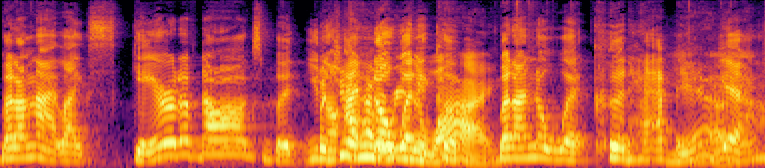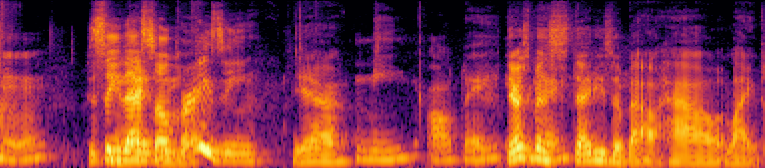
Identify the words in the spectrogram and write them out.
But I'm not like scared of dogs. But you But know, you I know what it why. could. But I know what could happen. Yeah. Yeah. Mhm. Just See, that's so crazy. Yeah. Me all day. There's been day. studies about how like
